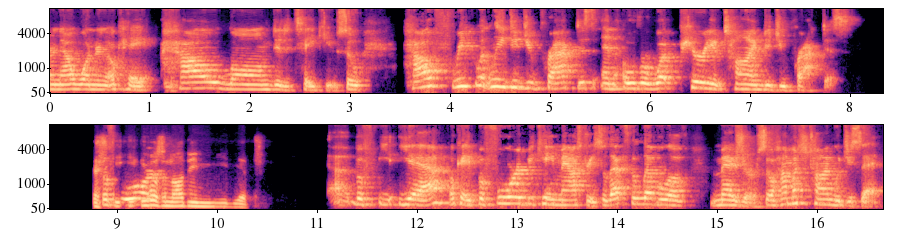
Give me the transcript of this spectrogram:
are now wondering, okay, how long did it take you? So how frequently did you practice and over what period of time did you practice? Yes, it- Before- it was not immediate. Uh, bef- yeah, okay, before it became mastery. So that's the level of measure. So how much time would you say?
